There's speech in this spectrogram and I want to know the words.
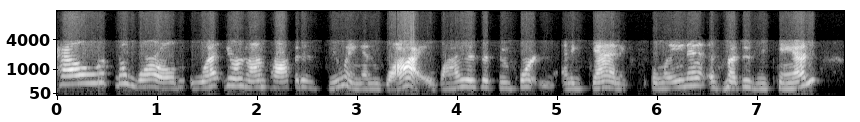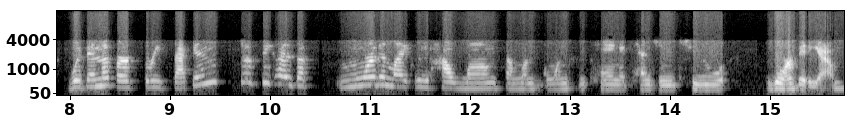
Tell the world what your nonprofit is doing and why. Why is this important? And again, explain it as much as you can within the first three seconds, just because that's more than likely how long someone's going to be paying attention to your video.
